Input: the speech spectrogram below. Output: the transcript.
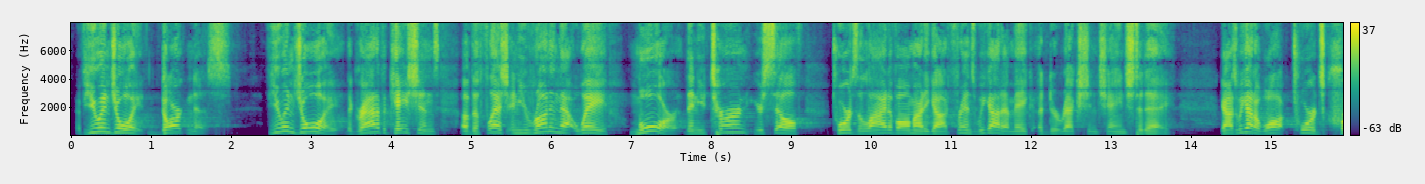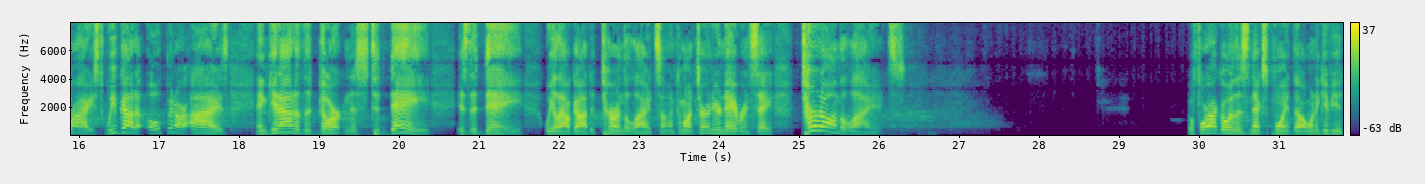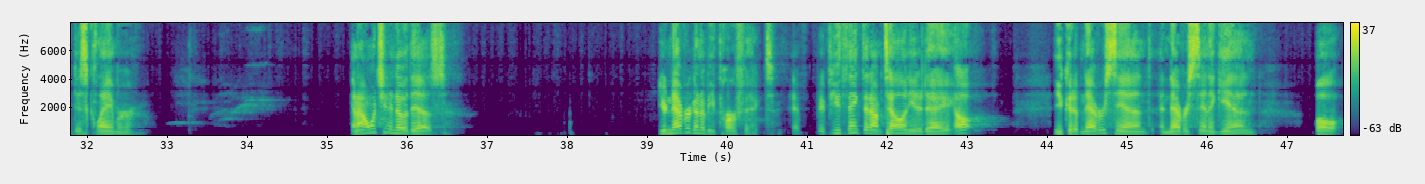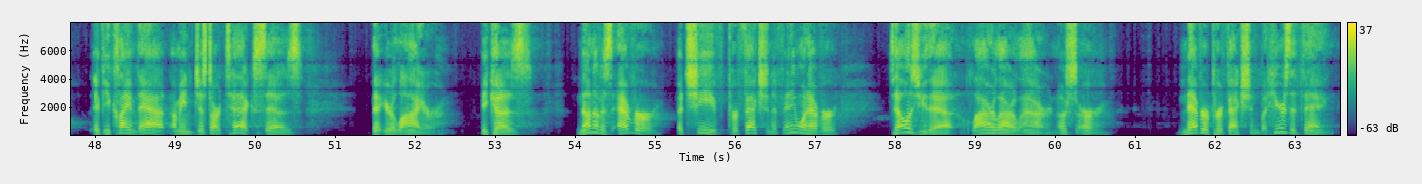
if you enjoy darkness, if you enjoy the gratifications of the flesh and you run in that way more than you turn yourself towards the light of Almighty God, friends, we got to make a direction change today. Guys, we got to walk towards Christ. We've got to open our eyes and get out of the darkness. Today is the day we allow God to turn the lights on. Come on, turn to your neighbor and say, Turn on the lights. Before I go to this next point, though, I want to give you a disclaimer. And I want you to know this you're never going to be perfect. If, if you think that I'm telling you today, oh, you could have never sinned and never sin again. Well, if you claim that, I mean, just our text says that you're a liar because none of us ever achieve perfection. If anyone ever tells you that, liar, liar, liar, no, sir. Never perfection. But here's the thing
